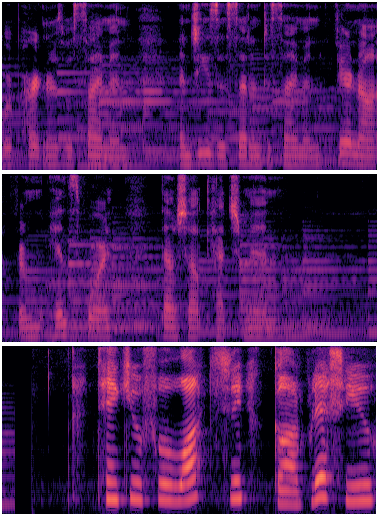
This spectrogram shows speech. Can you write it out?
were partners with Simon. And Jesus said unto Simon, Fear not, from henceforth thou shalt catch men. Thank you for watching. God bless you.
